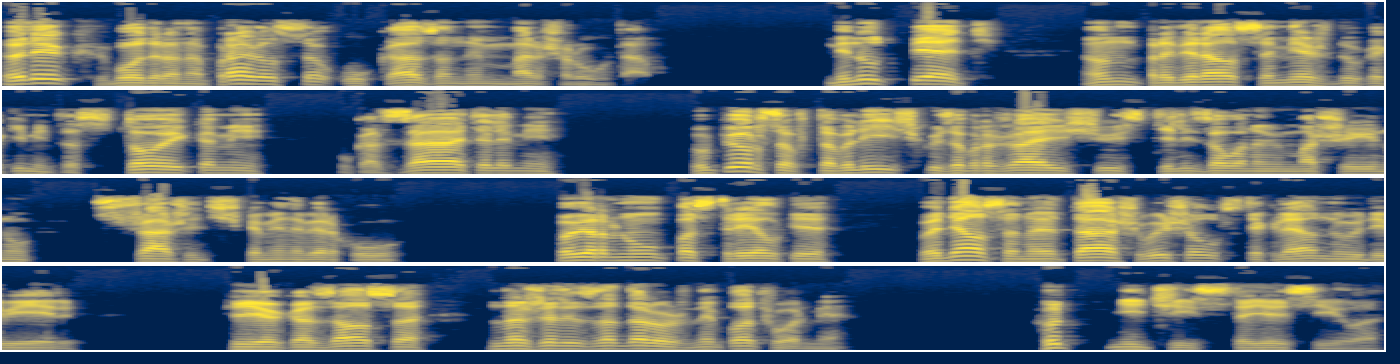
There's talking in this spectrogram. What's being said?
Олег бодро направился указанным маршрутом. Минут пять он пробирался между какими-то стойками, указателями, уперся в табличку, изображающую стилизованную машину, с шашечками наверху, повернул по стрелке, поднялся на этаж, вышел в стеклянную дверь и оказался на железнодорожной платформе. Вот нечистая сила,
